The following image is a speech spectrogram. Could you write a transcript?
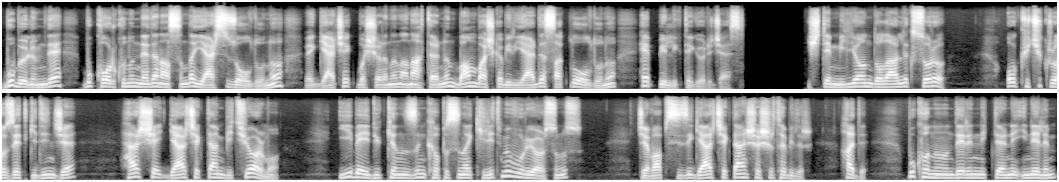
Bu bölümde bu korkunun neden aslında yersiz olduğunu ve gerçek başarının anahtarının bambaşka bir yerde saklı olduğunu hep birlikte göreceğiz. İşte milyon dolarlık soru. O küçük rozet gidince her şey gerçekten bitiyor mu? eBay dükkanınızın kapısına kilit mi vuruyorsunuz? Cevap sizi gerçekten şaşırtabilir. Hadi bu konunun derinliklerine inelim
